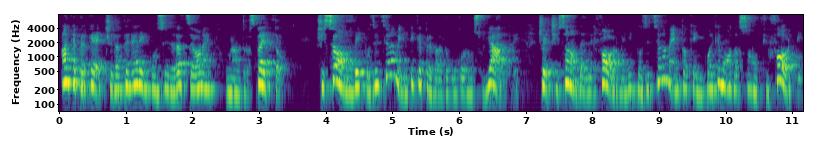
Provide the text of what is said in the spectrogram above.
Anche perché c'è da tenere in considerazione un altro aspetto, ci sono dei posizionamenti che prevalgono sugli altri, cioè ci sono delle forme di posizionamento che in qualche modo sono più forti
